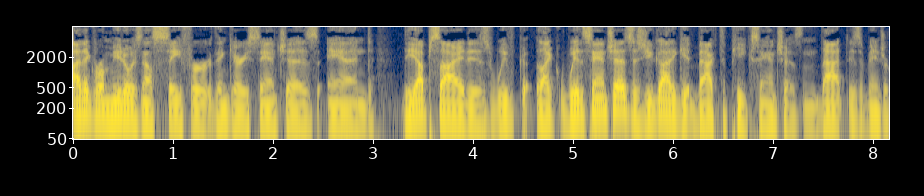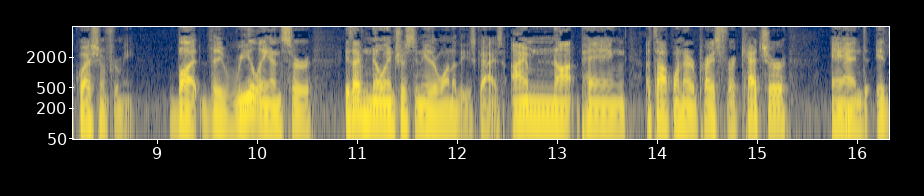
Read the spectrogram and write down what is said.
I think Realmuto is now safer than Gary Sanchez, and the upside is we've like with Sanchez is you got to get back to peak Sanchez, and that is a major question for me. But the real answer is I have no interest in either one of these guys. I'm not paying a top 100 price for a catcher, and it,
